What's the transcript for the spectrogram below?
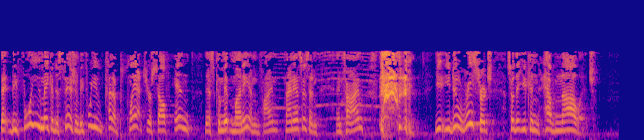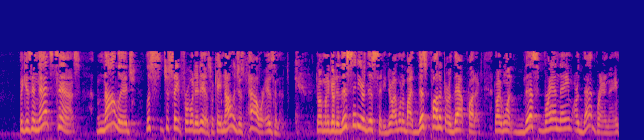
that before you make a decision, before you kind of plant yourself in this, commit money and find finances and, and time, you, you do research so that you can have knowledge. Because in that sense, knowledge, let's just say for what it is, okay? Knowledge is power, isn't it? Do I want to go to this city or this city? Do I want to buy this product or that product? Do I want this brand name or that brand name?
